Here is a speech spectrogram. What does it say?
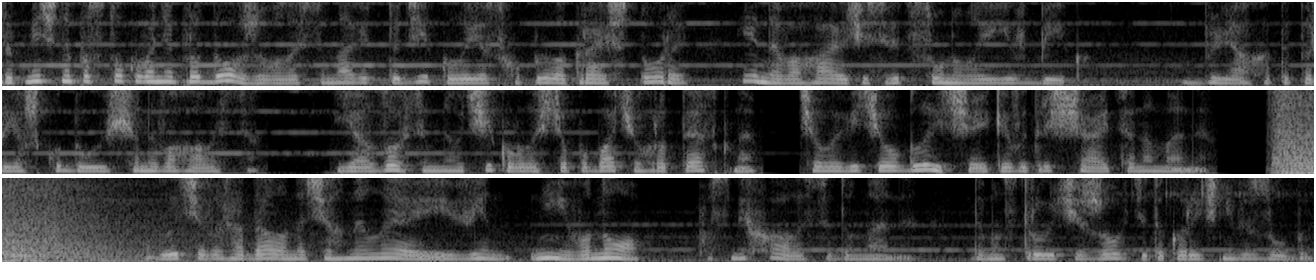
Ритмічне постукування продовжувалося навіть тоді, коли я схопила край штори і, не вагаючись, відсунула її вбік. Бляха, тепер я шкодую, що не вагалася. Я зовсім не очікувала, що побачу гротескне чоловіче обличчя, яке витріщається на мене. Обличчя виглядало, наче гниле, і він, ні, воно посміхалося до мене, демонструючи жовті та коричневі зуби.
